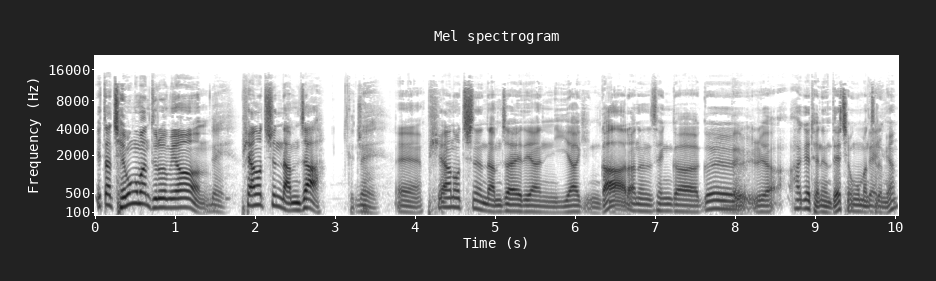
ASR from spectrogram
일단 제목만 들으면 네. 피아노 치는 남자. 그쵸. 네. 예, 피아노 치는 남자에 대한 이야기인가라는 생각을 하게 되는데 제목만 네. 들으면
